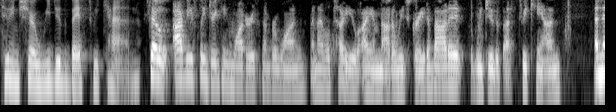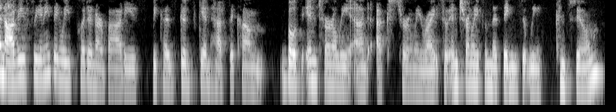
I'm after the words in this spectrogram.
to ensure we do the best we can? So, obviously, drinking water is number one. And I will tell you, I am not always great about it. We do the best we can. And then obviously anything we put in our bodies, because good skin has to come both internally and externally, right? So internally from the things that we consume,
